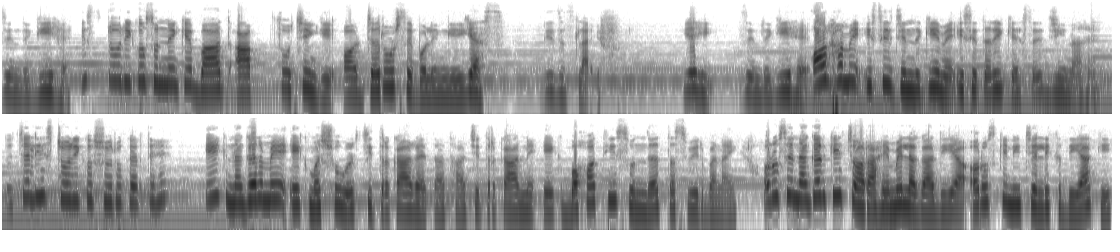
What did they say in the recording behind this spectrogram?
ज़िंदगी है। इस स्टोरी को सुनने के बाद आप सोचेंगे और ज़रूर से बोलेंगे यस दिस इज़ लाइफ यही ज़िंदगी है और हमें इसी ज़िंदगी में इसी तरीके से जीना है। तो चलिए स्टोरी को शुरू करते हैं। एक नगर में एक मशहूर चित्रकार रहता था। चित्रकार ने एक बहुत ही सुंदर तस्वीर बनाई और उसे नगर के चौराहे में लगा दिया और उसके नीचे लिख दिया कि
